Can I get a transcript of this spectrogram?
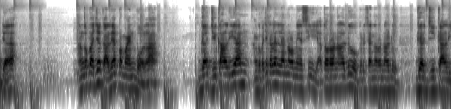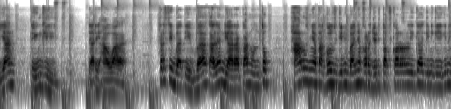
ada. Anggap aja kalian pemain bola, gaji kalian anggap aja kalian Lionel Messi atau Ronaldo Cristiano Ronaldo gaji kalian tinggi dari awal terus tiba-tiba kalian diharapkan untuk harus nyetak gol segini banyak harus jadi top scorer liga gini gini gini.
